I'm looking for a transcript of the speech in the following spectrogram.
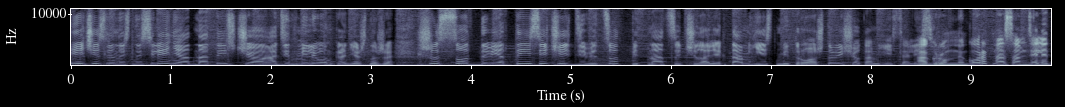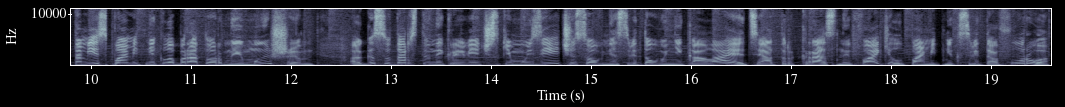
и численность населения 1 тысяча, 1 миллион, конечно же, 602 тысячи 915 человек. Там есть метро. А что еще там есть, Олеся? Огромный город, на самом деле. Там есть памятник лабораторные мыши, а, Государственный краеведческий музей, часовня Святого Николая, театр «Красный факел», памятник светофору,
